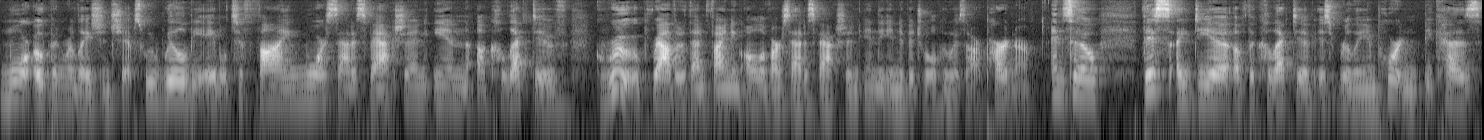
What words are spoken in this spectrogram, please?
more open relationships. We will be able to find more satisfaction in a collective group rather than finding all of our satisfaction in the individual who is our partner. And so, this idea of the collective is really important because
